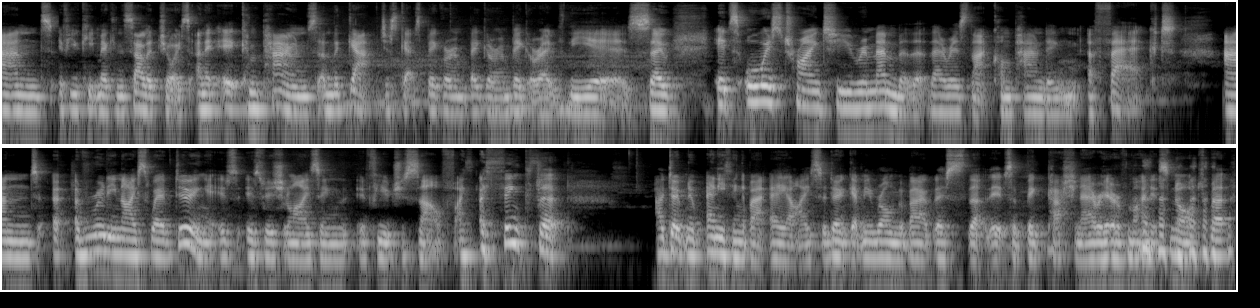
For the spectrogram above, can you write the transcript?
and if you keep making the salad choice and it, it, compounds and the gap just gets bigger and bigger and bigger over the years so it's always trying to remember that there is that compounding effect and a, a really nice way of doing it is, is visualizing a future self I, I think that I don't know anything about AI, so don't get me wrong about this, that it's a big passion area of mine. It's not. but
